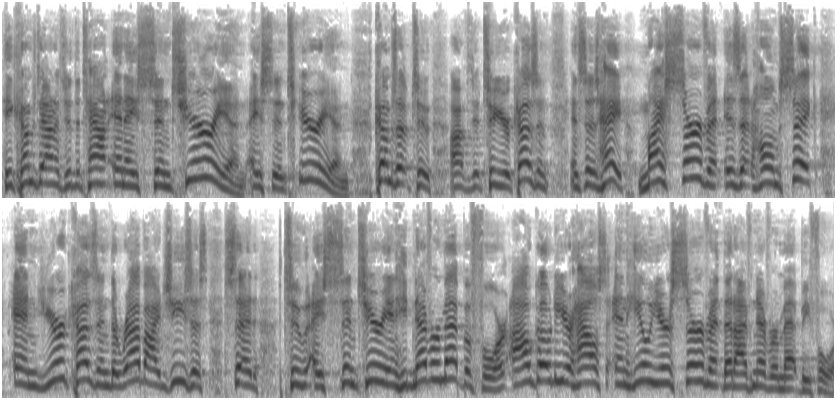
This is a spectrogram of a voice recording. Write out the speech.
he comes down into the town, and a centurion, a centurion, comes up to, uh, to your cousin and says, Hey, my servant is at home sick, and your cousin, the rabbi Jesus, said to a centurion he'd never met before, I'll go to your house and heal your servant that I've never met before.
